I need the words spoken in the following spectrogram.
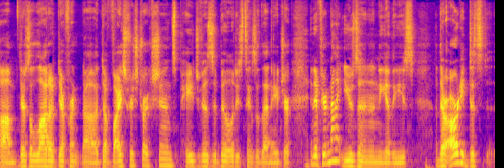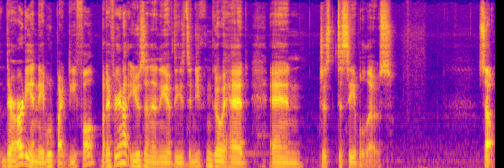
Um, there's a lot of different uh, device restrictions, page visibilities, things of that nature. And if you're not using any of these, they're already they're already enabled by default. But if you're not using any of these, then you can go ahead and just disable those. So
